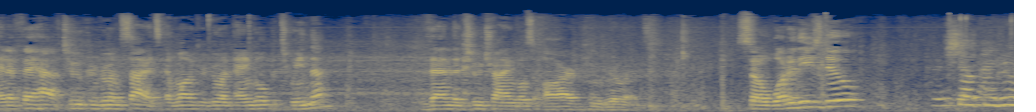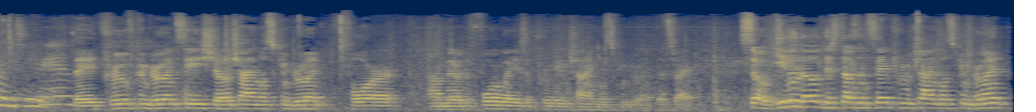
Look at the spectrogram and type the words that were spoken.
And if they have two congruent sides and one congruent angle between them, then the two triangles are congruent. So what do these do? Show congruency. They prove congruency, show triangles congruent for, um, they're the four ways of proving triangles congruent, that's right. So even though this doesn't say prove triangles congruent,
